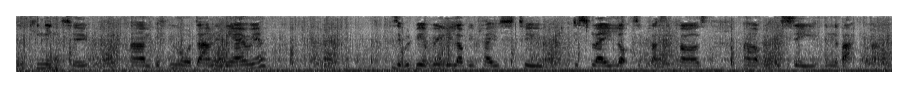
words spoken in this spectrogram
looking into um, if you're down in the area. Because it would be a really lovely place to display lots of classic cars uh, with the sea in the background.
